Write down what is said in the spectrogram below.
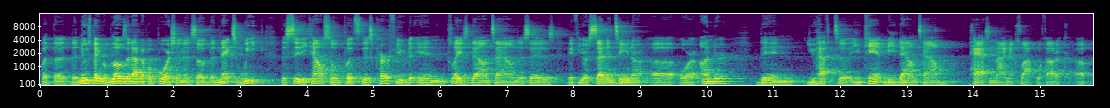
But the, the newspaper blows it out of proportion and so the next week the city council puts this curfew in place downtown that says if you're 17 or, uh, or under then you have to you can't be downtown past 9 o'clock without a, a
